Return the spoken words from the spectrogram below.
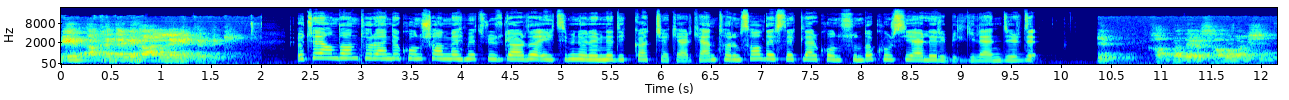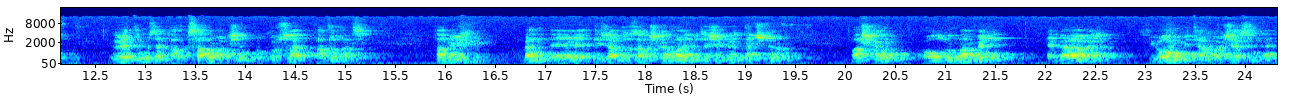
bir akademi haline getirdik. Öte yandan törende konuşan Mehmet Rüzgar da eğitimin önemine dikkat çekerken tarımsal destekler konusunda kursiyerleri bilgilendirdi. Katma değer sağlamak için, üretimimize katkı sağlamak için bu kursa katıldınız. Tabii ben e, Ticaret Odası Başkanı ayrıca teşekkür etmek istiyorum. Başkan olduğundan beri hep beraber yoğun bir tempo içerisinde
